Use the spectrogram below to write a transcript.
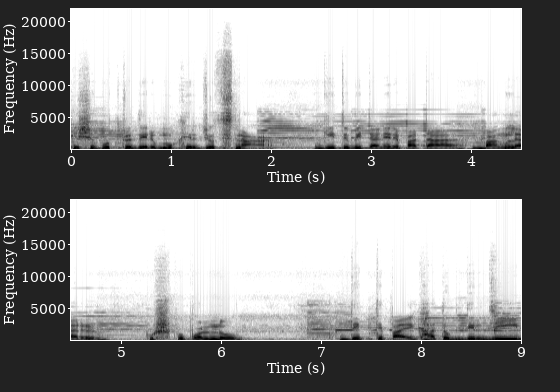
শিশুপুত্রদের মুখের জ্যোৎস্না। গীতবিতানের পাতা, বাংলার পুষ্পপল্লব। দেখতে পায় ঘাতকদের জীব,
